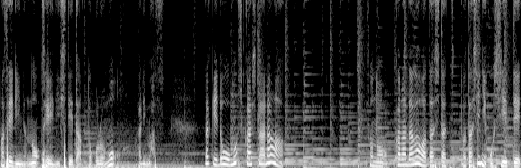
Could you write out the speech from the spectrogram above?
まあ、生理のせいにしてたところもあります。だけどもしかしたらその体が私たち私に教えて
